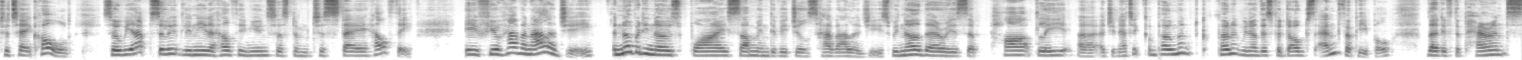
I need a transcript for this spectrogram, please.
to take hold. So we absolutely need a healthy immune system to stay healthy. If you have an allergy, and nobody knows why some individuals have allergies. We know there is a partly uh, a genetic component. Component. We know this for dogs and for people. That if the parents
